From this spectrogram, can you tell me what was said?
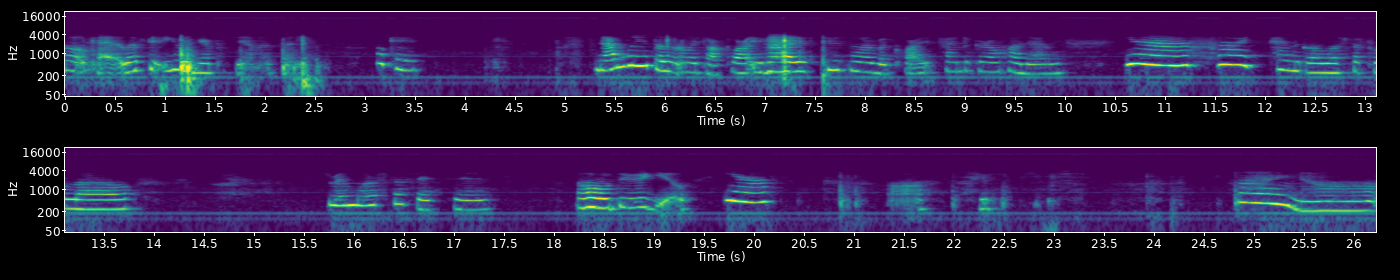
Okay, let's get you in your pajamas, honey. Okay. Natalie doesn't really talk a lot, you guys. She's more of a quiet kind of girl, huh, Natalie? Yeah, I kind of go with the flow. Swim with the fishes. Oh, do you? Yeah. Aw, you're so cute. I know.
